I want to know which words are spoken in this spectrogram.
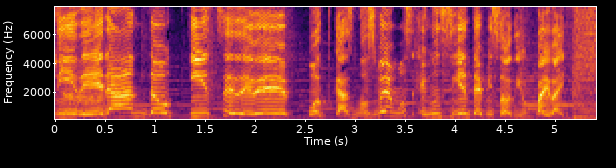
Liderando Kids CDB Podcast. Nos vemos en un siguiente episodio. Bye, bye.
